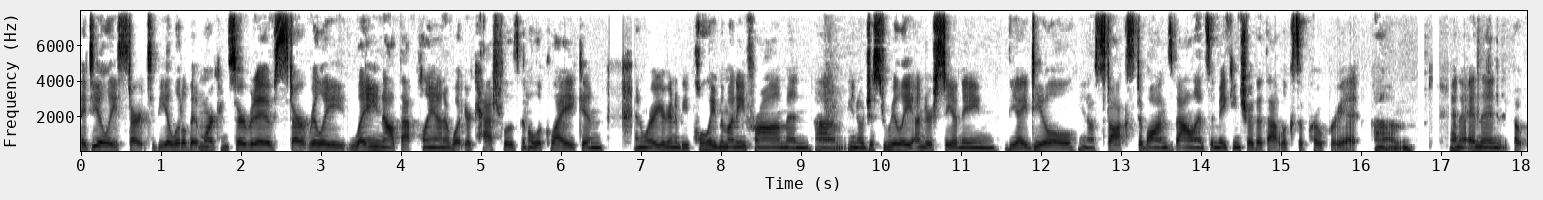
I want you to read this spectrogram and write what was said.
ideally start to be a little bit more conservative, start really laying out that plan of what your cash flow is going to look like and, and where you're going to be pulling the money from and, um, you know, just really understanding the ideal, you know, stocks to bonds balance and making sure that that looks appropriate. Um, and, and then, oh,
